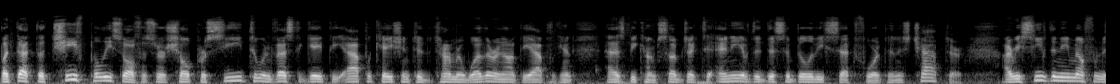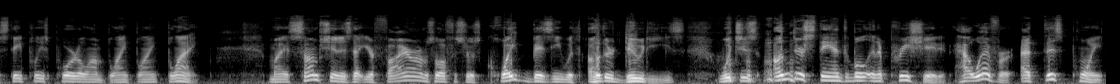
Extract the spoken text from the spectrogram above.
but that the chief police officer shall proceed to investigate the application to determine whether or not the applicant has become subject to any of the disabilities set forth in this chapter. I received an email from the state police portal on blank, blank, blank. My assumption is that your firearms officer is quite busy with other duties, which is understandable and appreciated. However, at this point,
